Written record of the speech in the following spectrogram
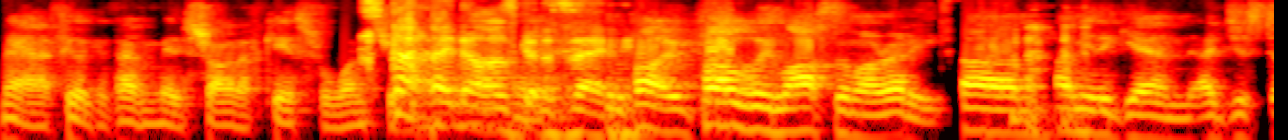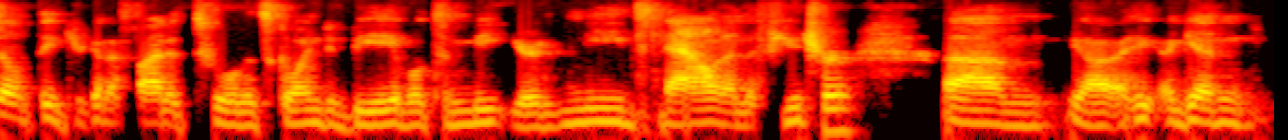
man, I feel like if I haven't made a strong enough case for one I know, I was going to say. probably, probably lost them already. Um, I mean, again, I just don't think you're going to find a tool that's going to be able to meet your needs now and in the future. Um, you know, again,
